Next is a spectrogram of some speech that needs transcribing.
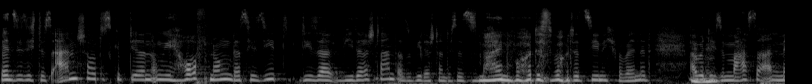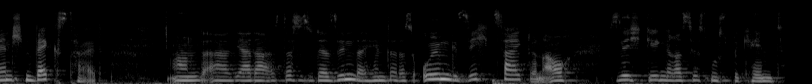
wenn sie sich das anschaut, es gibt ihr dann irgendwie Hoffnung, dass sie sieht, dieser Widerstand, also Widerstand ist jetzt mein Wort, das Wort hat sie nicht verwendet, aber mhm. diese Masse an Menschen wächst halt. Und äh, ja, da ist, das ist so der Sinn dahinter, dass Ulm Gesicht zeigt und auch sich gegen Rassismus bekennt.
